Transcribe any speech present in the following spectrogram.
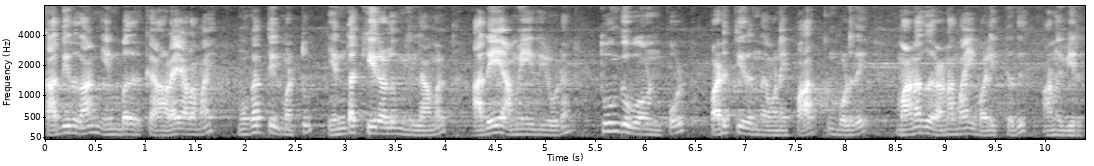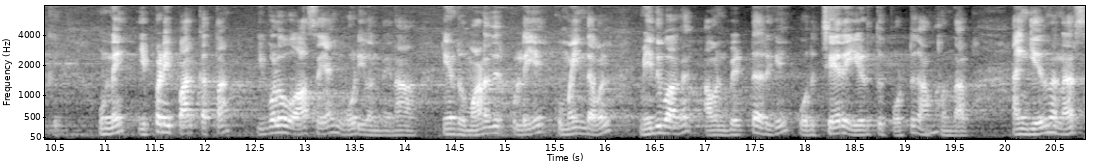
கதிர்தான் என்பதற்கு அடையாளமாய் முகத்தில் மட்டும் எந்த கீறலும் இல்லாமல் அதே அமைதியுடன் தூங்குபவன் போல் படுத்திருந்தவனை பார்க்கும் பொழுதே மனது ரணமாய் வலித்தது அணுவிற்கு. உன்னை இப்படி பார்க்கத்தான் இவ்வளவு ஆசையாய் ஓடி வந்தேனா? என்று மனதிற்குள்ளேயே குமைந்தவள் மெதுவாக அவன் பெட் அருகே ஒரு சேரை எடுத்து போட்டு அமர்ந்தாள். அங்கிருந்த நர்ஸ்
